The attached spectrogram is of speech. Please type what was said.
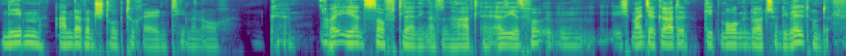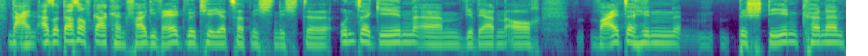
neben anderen strukturellen Themen auch. Okay. Aber eher ein Soft Landing als ein Hard Landing. Also jetzt, ich meinte ja gerade, geht morgen in Deutschland die Welt unter. Nein, also das auf gar keinen Fall. Die Welt wird hier jetzt halt nicht, nicht äh, untergehen. Ähm, wir werden auch weiterhin bestehen können.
